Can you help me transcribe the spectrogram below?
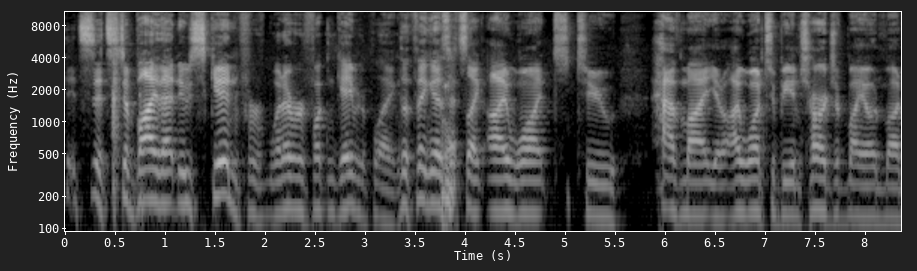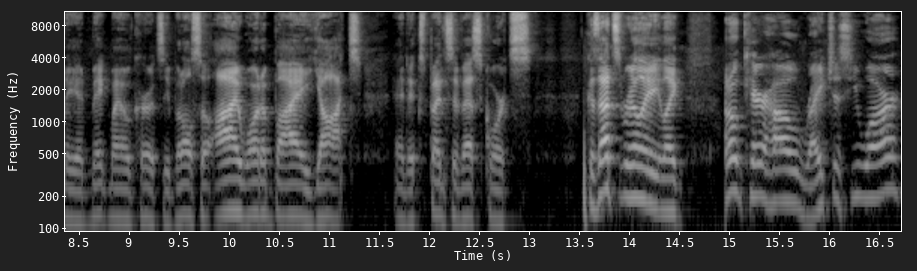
it's it's to buy that new skin for whatever fucking game you're playing. The thing is, it's like I want to have my, you know, I want to be in charge of my own money and make my own currency, but also I want to buy a yacht and expensive escorts because that's really like I don't care how righteous you are,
